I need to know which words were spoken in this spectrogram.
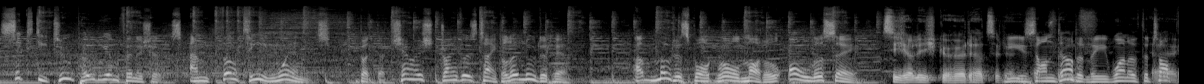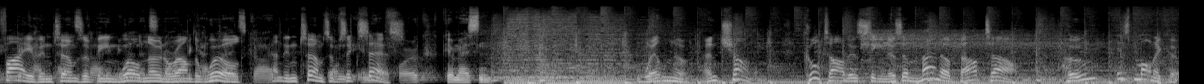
62 podium finishes and 13 wins. But the cherished driver's title eluded him. A motorsport role model all the same. He's undoubtedly one of the top äh, five in terms of being well known around the world and in terms of success. Well known and charming, Coulthard is seen as a man about town. Home is Monaco,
